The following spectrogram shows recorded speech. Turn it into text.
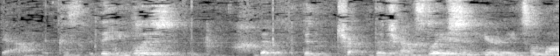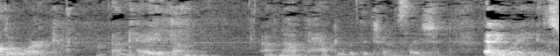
yeah, because the English, the, the, tra- the translation here needs a lot of work. Okay, and I'm, I'm not happy with the translation. Anyway, it's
